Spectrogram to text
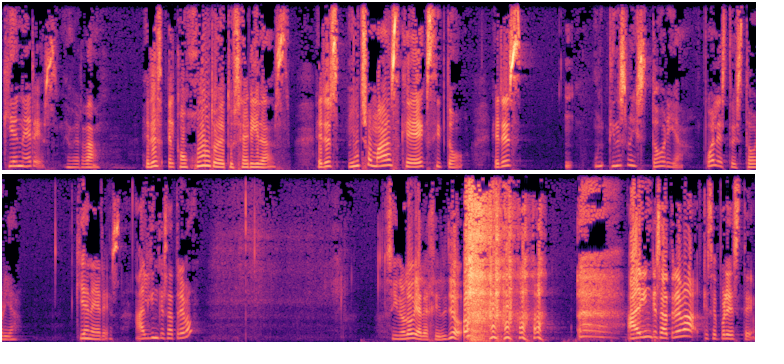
¿Quién eres, de verdad? Eres el conjunto de tus heridas. Eres mucho más que éxito. Eres tienes una historia. ¿Cuál es tu historia? ¿Quién eres? ¿Alguien que se atreva? Si no, lo voy a elegir yo. Alguien que se atreva, que se preste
